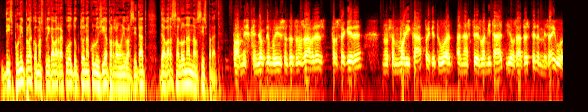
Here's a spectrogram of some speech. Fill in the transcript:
disponible, com explicava RAC1 el doctor en Ecologia per la Universitat de Barcelona, Narcís Prat. Però més que en lloc de morir-se tots els arbres per sequera, no se'n mori cap perquè tu n'has tret la meitat i els altres tenen més aigua.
